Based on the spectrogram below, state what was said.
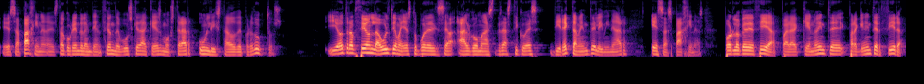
esa página está cubriendo la intención de búsqueda que es mostrar un listado de productos. Y otra opción, la última, y esto puede ser algo más drástico, es directamente eliminar esas páginas. Por lo que decía, para que no, para que no interfiera,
